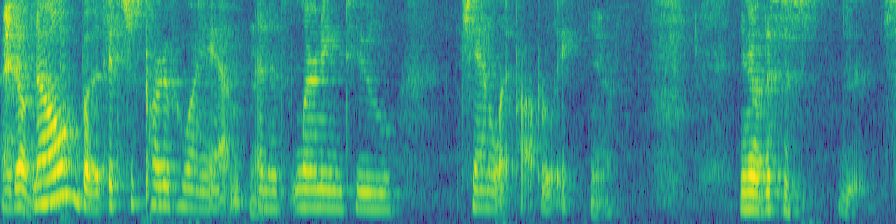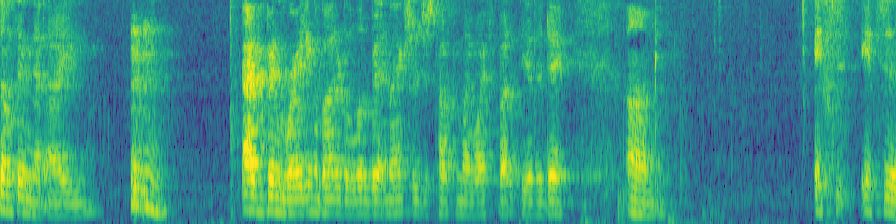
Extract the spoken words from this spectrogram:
I don't know, but it's just part of who I am, Mm. and it's learning to channel it properly. Yeah. You know, this is something that I I've been writing about it a little bit, and I actually just talked to my wife about it the other day. Um, it's it's a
